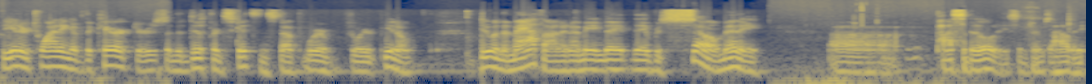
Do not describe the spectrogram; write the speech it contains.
the intertwining of the characters and the different skits and stuff were were you know doing the math on it. I mean, they there were so many uh, possibilities in terms of how they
